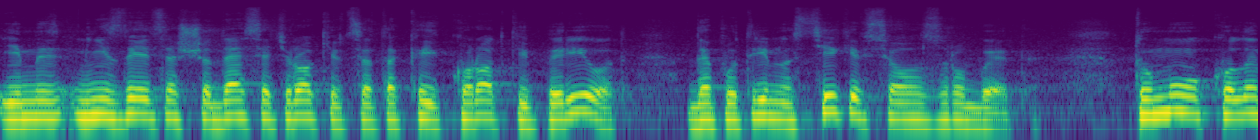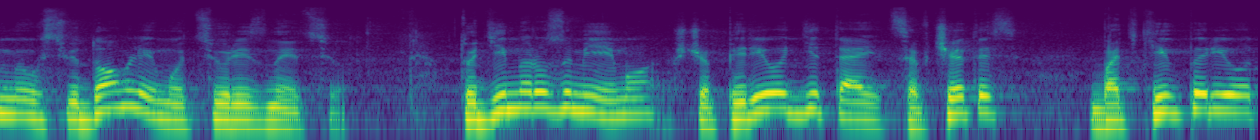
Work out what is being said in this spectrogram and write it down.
І мені здається, що 10 років це такий короткий період, де потрібно стільки всього зробити. Тому, коли ми усвідомлюємо цю різницю, тоді ми розуміємо, що період дітей це вчитись, батьків період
